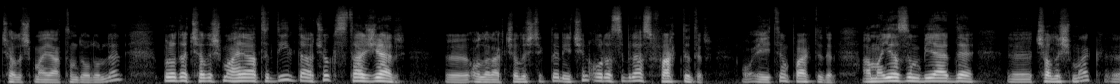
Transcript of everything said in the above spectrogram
çalışma hayatında olurlar. Burada çalışma hayatı değil daha çok stajyer e, olarak çalıştıkları için orası biraz farklıdır. O eğitim farklıdır. Ama yazın bir yerde e, çalışmak, e,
